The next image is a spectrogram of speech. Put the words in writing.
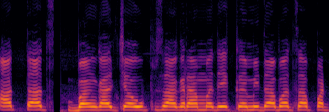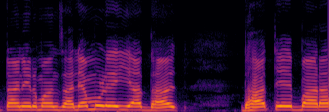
आत्ताच बंगालच्या उपसागरामध्ये कमी दाबाचा पट्टा निर्माण झाल्यामुळे या दहा दहा ते बारा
